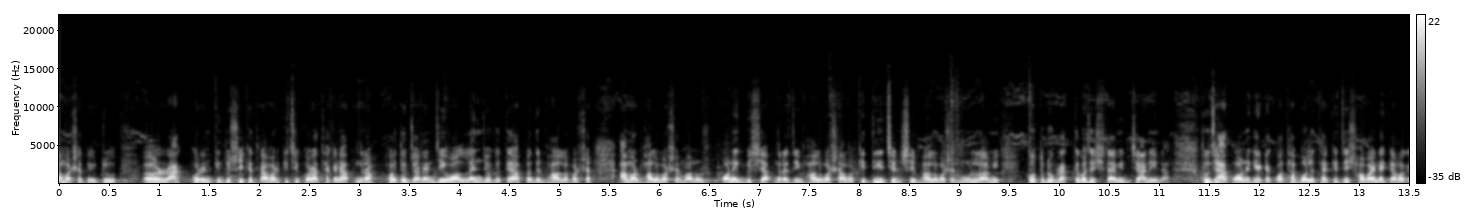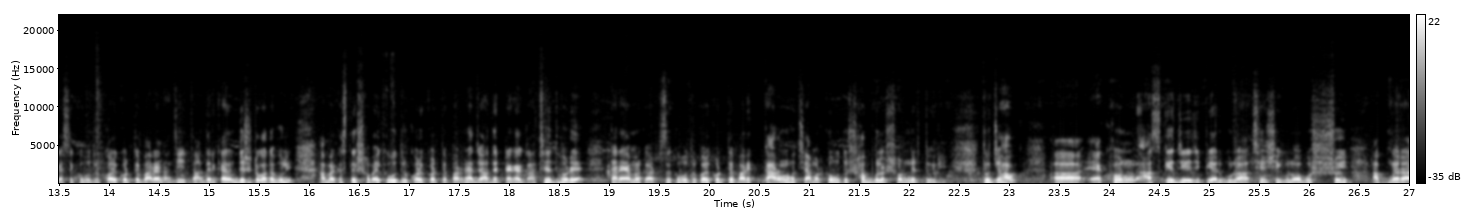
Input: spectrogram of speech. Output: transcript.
আমার সাথে একটু রাগ করেন। কিন্তু সেক্ষেত্রে আমার কিছু করা থাকে না। আপনারা হয়তো জানেন যে অনলাইন জগতে আপনাদের ভালোবাসা, আমার ভালোবাসার মানুষ অনেক বেশি আপনারা যে ভালোবাসা আমাকে দিয়েছেন, সেই ভালোবাসার মূল্য আমি কতটুকু রাখতে পারছি সেটা আমি জানি না। তো যাক, অনেকে একটা কথা বলে থাকে যে, সবাই নাকি আমার কাছে কবুতর ক্রয় করতে পারে না। যে, তাদের উদ্দেশ্যে একটা কথা বলি, আমার কাছ থেকে সবাই কবুতর ক্রয় করতে পারে না। যাদের টাকা গাছে ধরে, তারাই আমার কাছে কবুতর ক্রয় করতে পারে। কারণ হচ্ছে আমার কবুতর সবগুলো স্বর্ণের তৈরি। তো যা হোক এখন আজকে যে যে পেয়ারগুলো আছে, সেগুলো অবশ্যই আপনারা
